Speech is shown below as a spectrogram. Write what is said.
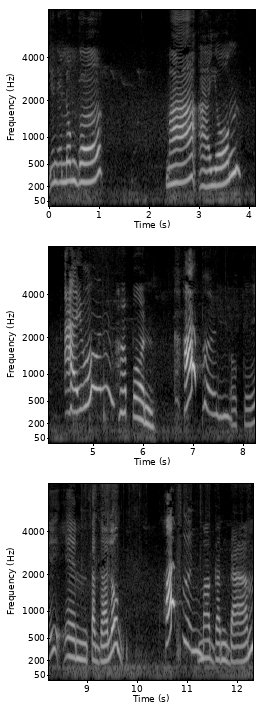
In Ilonggo, maayong Ayun. hapon. Happen. Okay. In Tagalog, Hapon. Magandang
